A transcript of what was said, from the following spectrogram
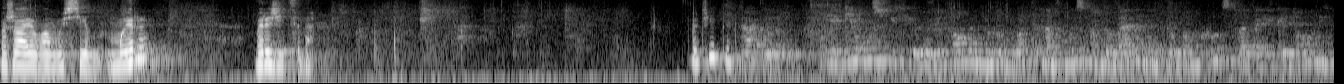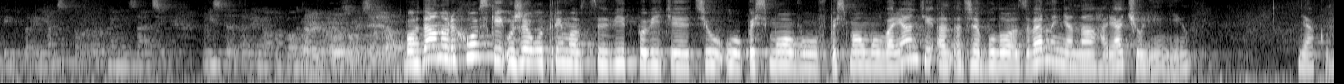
Бажаю вам усім мир. Бережіть себе. Звучить. Які успіхи у відновленні роботи навмисно доведених до банкрутства та ліквідованих підприємств та організацій міста та району Богдан Ореховський. Богдан Ореховський вже отримав цю відповідь е, цю у письмову в письмовому варіанті, а- адже було звернення на гарячу лінію. Дякую.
